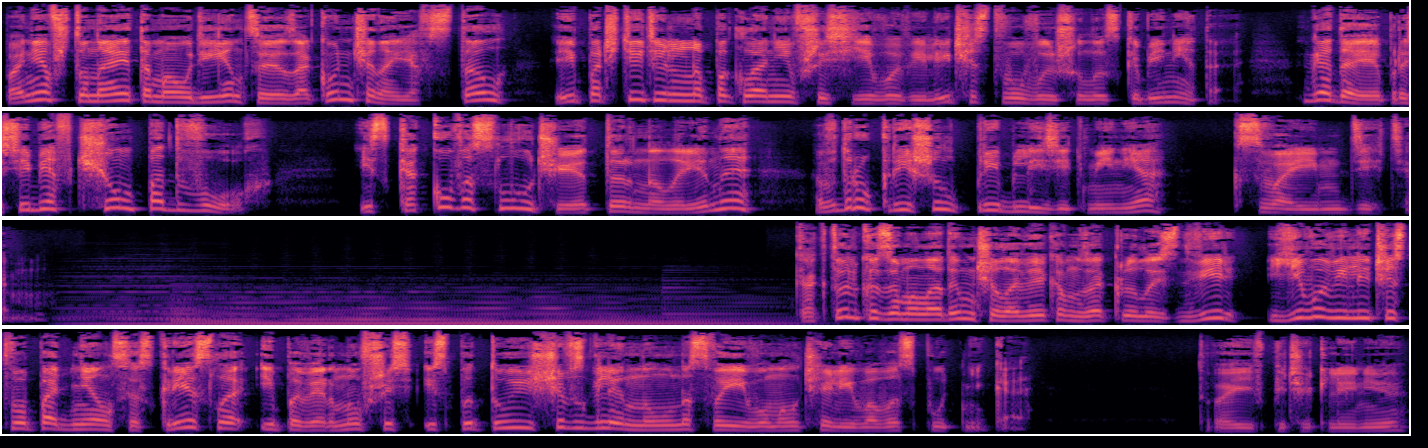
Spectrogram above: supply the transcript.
Поняв, что на этом аудиенция закончена, я встал и, почтительно поклонившись Его Величеству, вышел из кабинета, гадая про себя, в чем подвох, из какого случая Тернал Рене вдруг решил приблизить меня к своим детям. Как только за молодым человеком закрылась дверь, его величество поднялся с кресла и, повернувшись, испытующе взглянул на своего молчаливого спутника. Твои впечатления?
